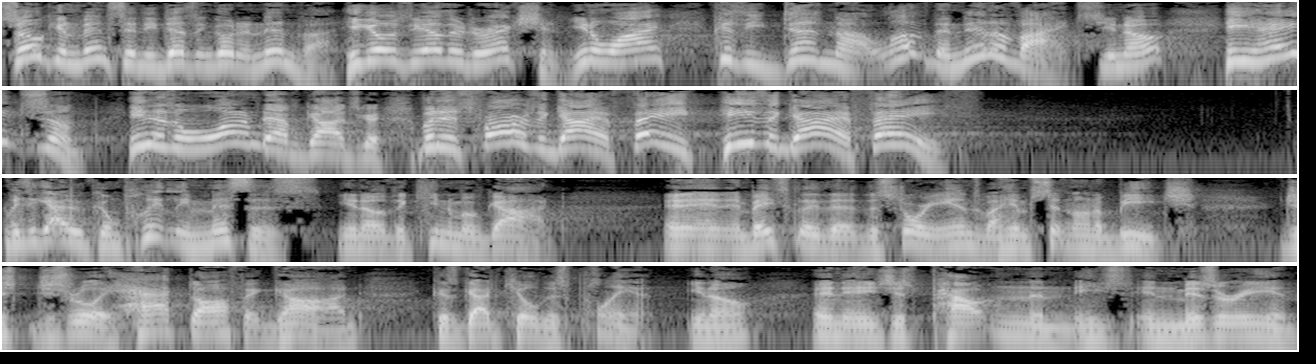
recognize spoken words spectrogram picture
So convinced that he doesn't go to Nineveh. He goes the other direction. You know why? Because he does not love the Ninevites, you know? He hates them. He doesn't want them to have God's grace. But as far as a guy of faith, he's a guy of faith. He's a guy who completely misses, you know, the kingdom of God. And, and, and basically the, the story ends by him sitting on a beach, just, just really hacked off at God because God killed his plant, you know? And, he's just pouting and he's in misery. And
